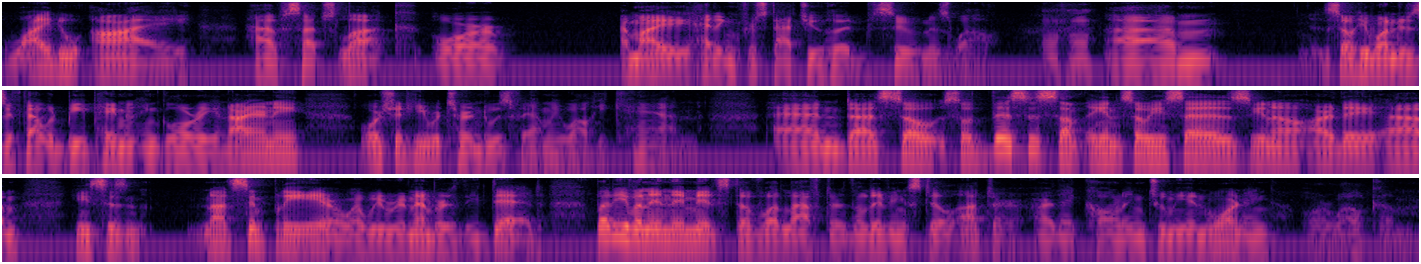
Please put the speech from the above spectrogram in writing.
why do I have such luck, or am I heading for statuehood soon as well? Mhm. Um, so he wonders if that would be payment in glory and irony, or should he return to his family while he can? And uh, so, so this is something. And so he says, you know, are they? Um, he says, not simply here where we remember the dead, but even in the midst of what laughter the living still utter, are they calling to me in warning or welcome?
